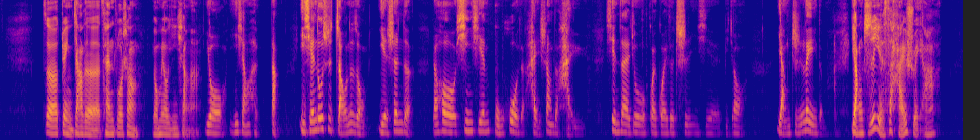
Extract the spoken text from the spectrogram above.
这对你家的餐桌上有没有影响啊？有，影响很大。以前都是找那种野生的。然后新鲜捕获的海上的海鱼，现在就乖乖的吃一些比较养殖类的。养殖也是海水啊？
